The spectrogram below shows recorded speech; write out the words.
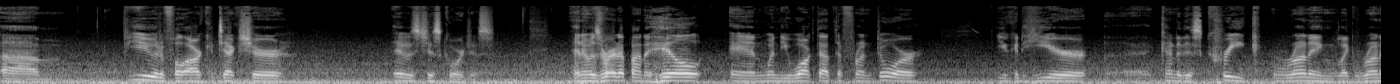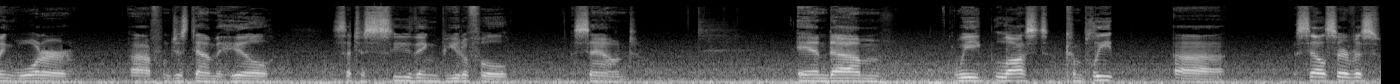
Um, beautiful architecture. It was just gorgeous and it was right up on a hill. And when you walked out the front door, you could hear uh, kind of this creek running, like running water uh, from just down the hill. Such a soothing, beautiful sound. And um, we lost complete uh, cell service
